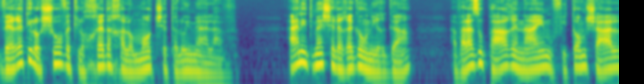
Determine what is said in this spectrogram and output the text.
והראיתי לו שוב את לוכד החלומות שתלוי מעליו. היה נדמה שלרגע הוא נרגע, אבל אז הוא פער עיניים ופתאום שאל,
